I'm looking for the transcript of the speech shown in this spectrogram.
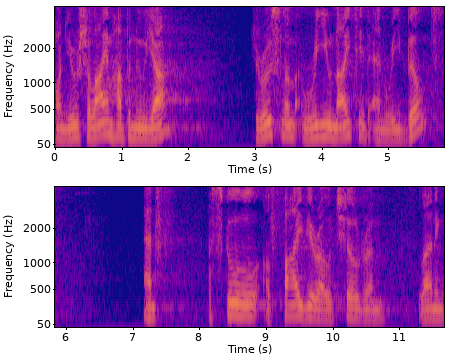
on Yerushalayim HaBenuya, Jerusalem reunited and rebuilt, and a school of five year old children learning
